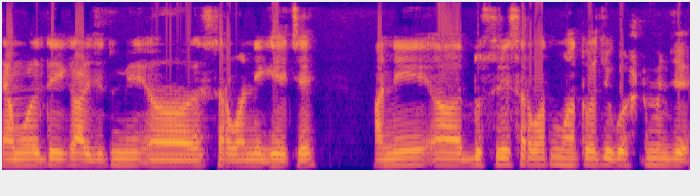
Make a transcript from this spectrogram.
त्यामुळे ती काळजी तुम्ही सर्वांनी घ्यायची. आणि दुसरी सर्वात महत्वाची गोष्ट म्हणजे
